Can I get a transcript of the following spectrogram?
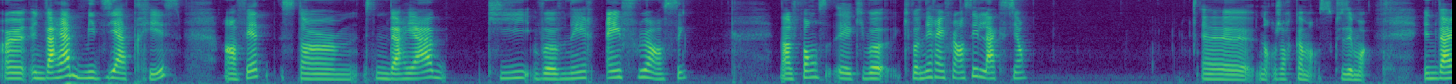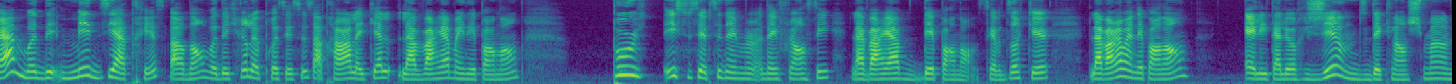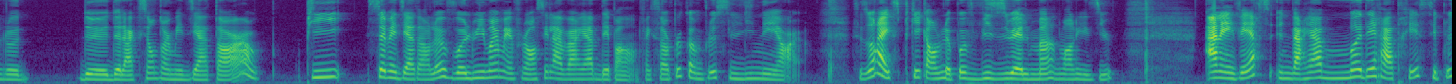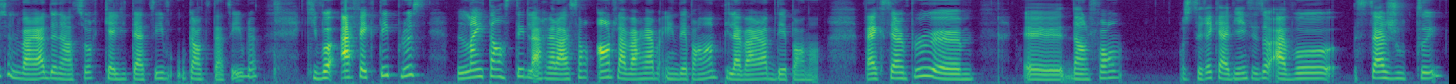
une variable médiatrice, en fait, c'est un, une variable qui va venir influencer, dans le fond, euh, qui, va, qui va venir influencer l'action. Euh, non, je recommence, excusez-moi. Une variable médiatrice, pardon, va décrire le processus à travers lequel la variable indépendante peut est susceptible d'influencer la variable dépendante. Ça veut dire que la variable indépendante, elle est à l'origine du déclenchement de, l'action d'un médiateur, puis ce médiateur-là va lui-même influencer la variable dépendante. Fait que c'est un peu comme plus linéaire. C'est dur à expliquer quand on ne l'a pas visuellement devant les yeux. À l'inverse, une variable modératrice, c'est plus une variable de nature qualitative ou quantitative qui va affecter plus l'intensité de la relation entre la variable indépendante puis la variable dépendante. Fait que c'est un peu, euh, euh, dans le fond, je dirais qu'elle vient, c'est ça, elle va s'ajouter.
